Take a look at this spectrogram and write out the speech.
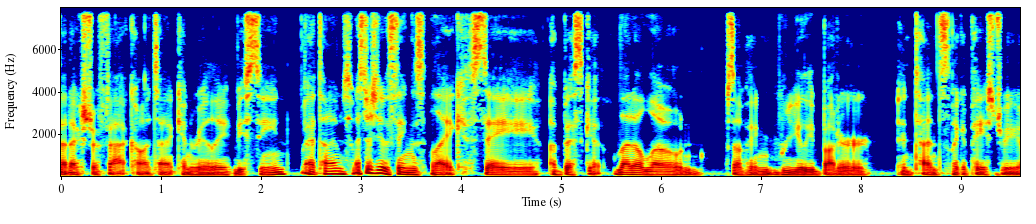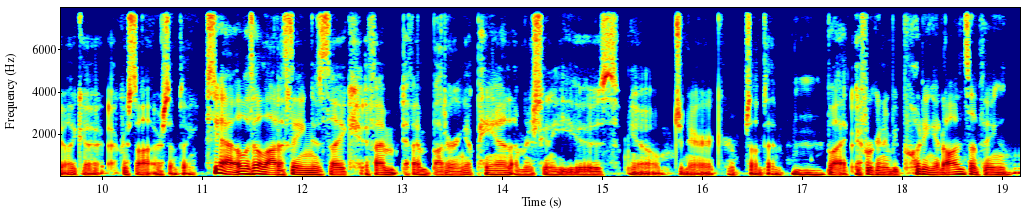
that extra fat content can really be seen at times, especially with things like say a biscuit, let alone something really butter intense, like a pastry, or like a, a croissant or something. So yeah, with a lot of things, like if I'm if I'm buttering a pan, I'm just going to use you know generic or something. Mm. But if we're going to be putting it on something,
